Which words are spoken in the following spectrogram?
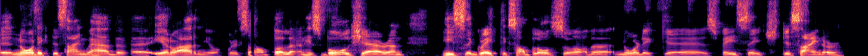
uh, Nordic design, we have uh, Eero Aarnio, for example, and his ball chair. And he's a great example also of a Nordic uh, space age designer,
